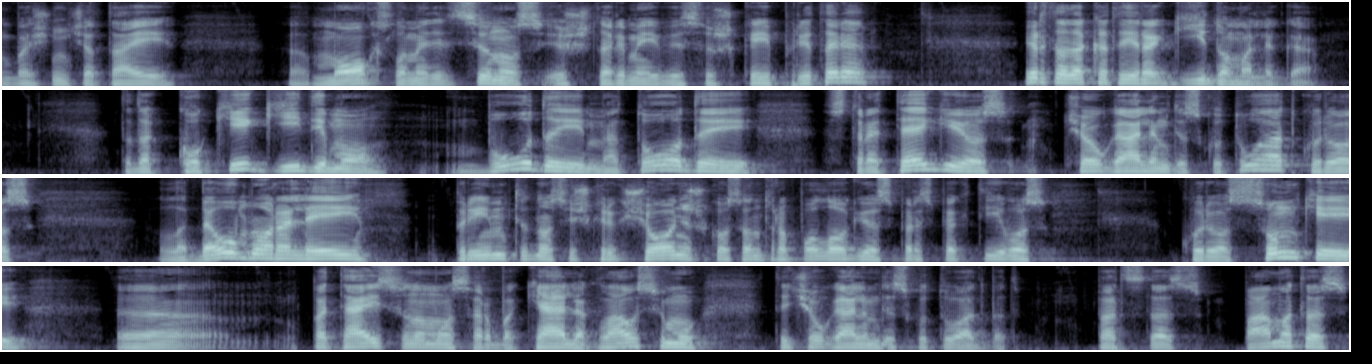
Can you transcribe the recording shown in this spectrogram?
bažnyčia tai e, mokslo medicinos ištarmiai visiškai pritarė. Ir tada, kad tai yra gydoma lyga. Tada kokie gydimo būdai, metodai, strategijos, čia jau galim diskutuoti, kurios labiau moraliai priimtinos iš krikščioniškos antropologijos perspektyvos, kurios sunkiai e, pateisinamos arba kelia klausimų, čia jau galim diskutuoti, bet pats tas pamatas,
